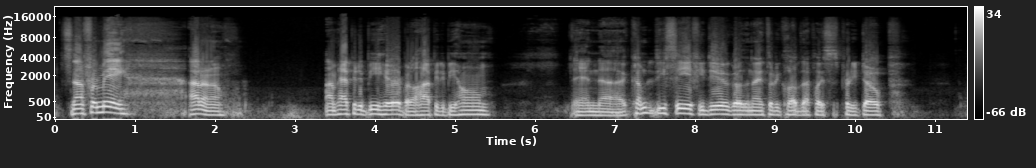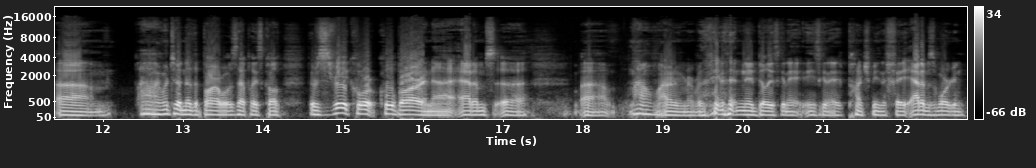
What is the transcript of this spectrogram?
It's not for me. I don't know. I'm happy to be here, but I'll happy to be home. And uh, come to DC if you do. Go to the 930 Club. That place is pretty dope. Um, oh, I went to another bar. What was that place called? There was this really cool, cool bar in uh, Adams. Uh, uh, oh, I don't even remember the name of it. And Billy's gonna he's gonna punch me in the face. Adams Morgan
